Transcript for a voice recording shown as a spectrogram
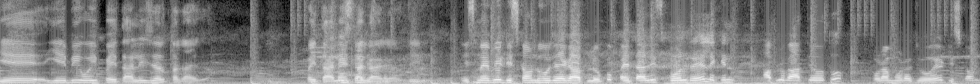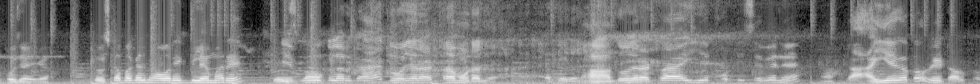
ये ये भी वही पैंतालीस हज़ार तक आएगा। पैंतालीस तक आएगा जी। इसमें भी डिस्काउंट हो जाएगा आप लोग को। पैंतालीस बोल रहे हैं लेकिन आप लोग आते हो तो थोड़ा मोड़ा जो है डिस्काउंट हो जाएगा। तो उसका बगल में और एक ग्लैमर है तो ये ब्लू कलर का है 2018 मॉडल है। हाँ 2018 है ये 47 है। हाँ। आइएगा तो रेट और कम।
